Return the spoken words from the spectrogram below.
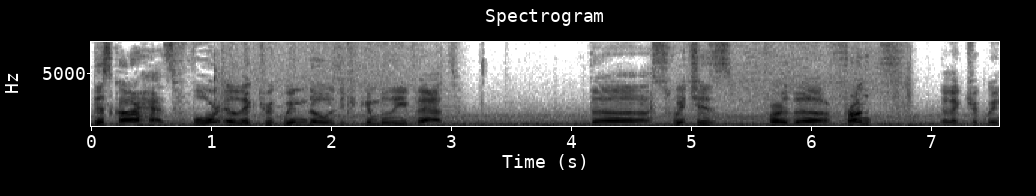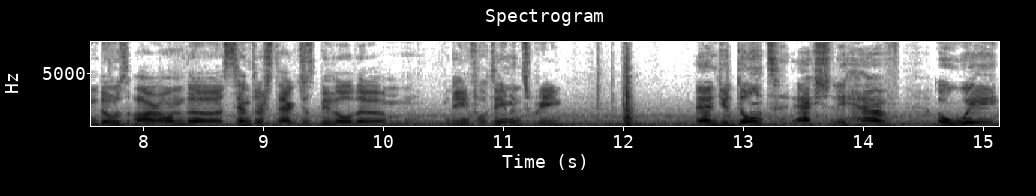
This car has four electric windows, if you can believe that. The switches for the front electric windows are on the center stack just below the, um, the infotainment screen. And you don't actually have a way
